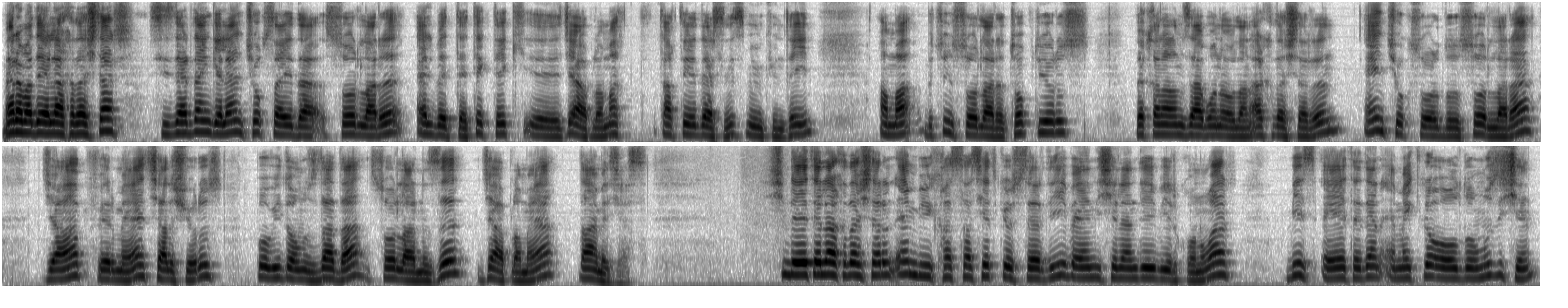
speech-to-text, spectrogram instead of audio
Merhaba değerli arkadaşlar. Sizlerden gelen çok sayıda soruları elbette tek tek e, cevaplamak takdir edersiniz. Mümkün değil. Ama bütün soruları topluyoruz ve kanalımıza abone olan arkadaşların en çok sorduğu sorulara cevap vermeye çalışıyoruz. Bu videomuzda da sorularınızı cevaplamaya devam edeceğiz. Şimdi EYT'li arkadaşların en büyük hassasiyet gösterdiği ve endişelendiği bir konu var. Biz EYT'den emekli olduğumuz için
